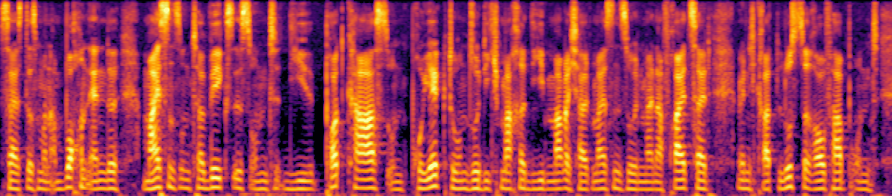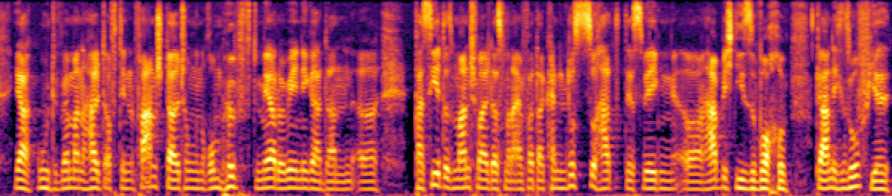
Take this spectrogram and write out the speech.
Das heißt, dass man am Wochenende meistens unterwegs ist und die Podcasts und Projekte Projekte und so, die ich mache, die mache ich halt meistens so in meiner Freizeit, wenn ich gerade Lust darauf habe. Und ja, gut, wenn man halt auf den Veranstaltungen rumhüpft, mehr oder weniger, dann äh, passiert es manchmal, dass man einfach da keine Lust zu hat. Deswegen äh, habe ich diese Woche gar nicht so viel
